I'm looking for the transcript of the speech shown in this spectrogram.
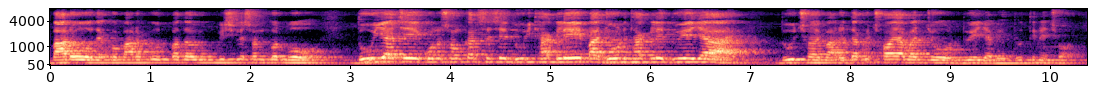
বারো, দেখো, বারোকে উৎপাদক বিশ্লেষণ করব। দুই আছে, কোনো সংখ্যার শেষে দুই থাকলে বা জোড় থাকলে দুয়ে যায়। দুই ছয় বারো। দেখো, ছয় আবার জোড় দুয়ে যাবে। দু তিনে ছয়।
